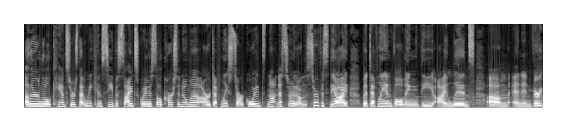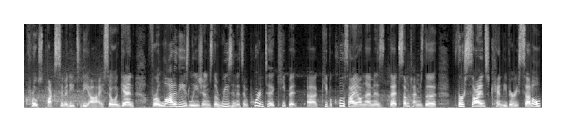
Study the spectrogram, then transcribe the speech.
other little cancers that we can see besides squamous cell carcinoma are definitely sarcoids, not necessarily on the surface of the eye, but definitely involving the eyelids um, and in very close proximity to the eye. So again, for a lot of these lesions, the reason it's important to keep it uh, keep a close eye on them is that sometimes the first signs can be very subtle.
